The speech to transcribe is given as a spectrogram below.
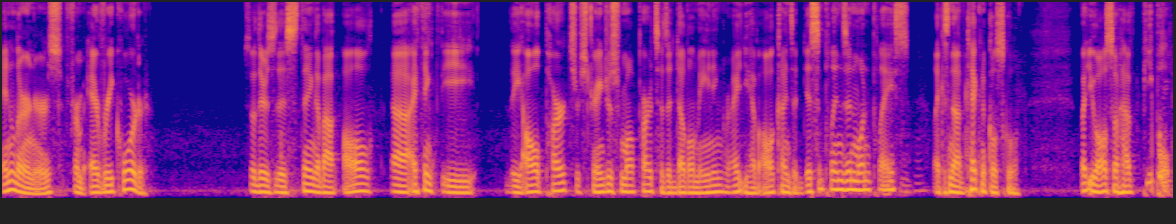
and learners from every quarter. So there's this thing about all. Uh, I think the the all parts or strangers from all parts has a double meaning, right? You have all kinds of disciplines in one place, mm-hmm. like it's not a technical school, but you also have people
